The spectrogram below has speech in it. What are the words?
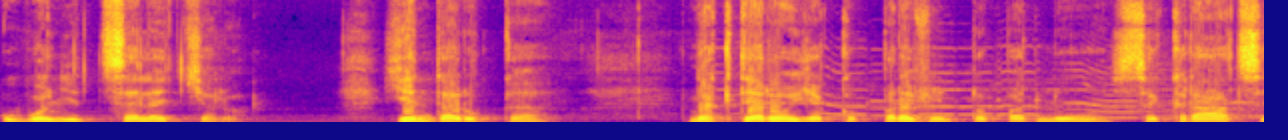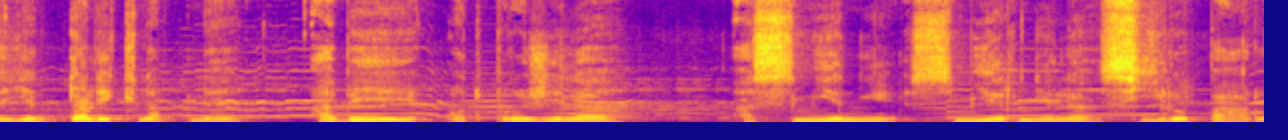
uvolnit celé tělo. Jen ta ruka, na kterou jako první dopadnu, se krátce jen tolik napne, aby odpružila a smírnila sílu pádu.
